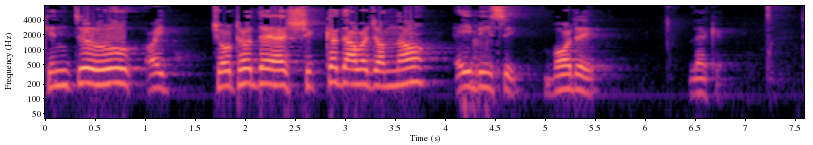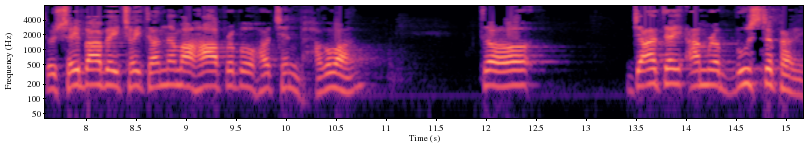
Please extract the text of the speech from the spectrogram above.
কিন্তু ওই ছোটদের শিক্ষা দেওয়ার জন্য এবিসি বোর্ডে লেখে তো সেইভাবে চৈতন্য মহাপ্রভু হচ্ছেন ভগবান। তো যাতে আমরা বুঝতে পারি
